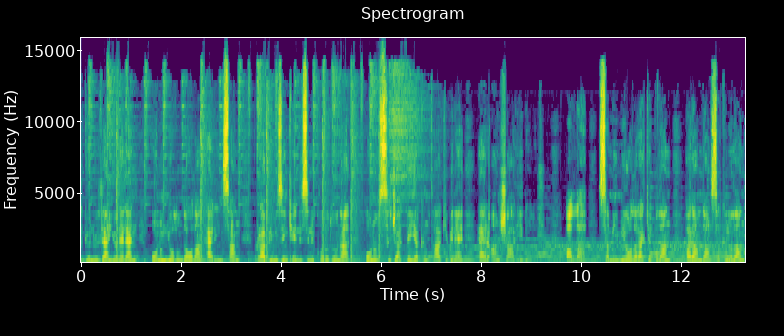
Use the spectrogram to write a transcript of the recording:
gönülden yönelen, O'nun yolunda olan her insan, Rabbimizin kendisini koruduğuna, O'nun sıcak ve yakın takibine her an şahit olur. Allah, samimi olarak yapılan, haramdan sakınılan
